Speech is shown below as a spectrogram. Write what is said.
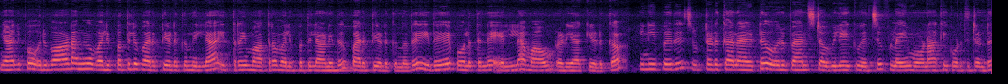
ഞാനിപ്പോൾ ഒരുപാട് അങ്ങ് വലിപ്പത്തിൽ പരത്തിയെടുക്കുന്നില്ല. ഇത്രയും മാത്രം വലിപ്പത്തിലാണിത് പരത്തിയെടുക്കുന്നത്. ഇതേപോലെ തന്നെ എല്ലാ മാവും റെഡിയാക്കി എടുക്കാം ഇനിയിപ്പോൾ ഇത് ചുട്ടെടുക്കാനായിട്ട് ഒരു പാൻ സ്റ്റൗവിലേക്ക് വെച്ച് ഫ്ലെയിം ഓണാക്കി കൊടുത്തിട്ടുണ്ട്.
